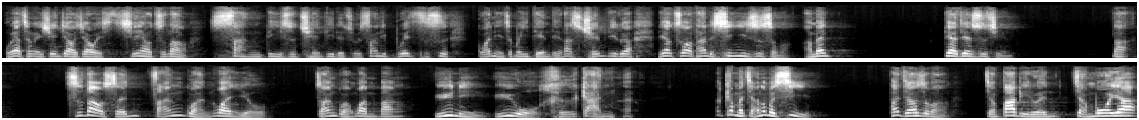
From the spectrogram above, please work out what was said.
我们要成为宣教教会，先要知道上帝是全地的主，上帝不会只是管你这么一点点，那是全地都要。你要知道他的心意是什么。阿门。第二件事情，那知道神掌管万有，掌管万邦。与你与我何干？他干嘛讲那么细？他讲什么？讲巴比伦，讲摩押，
